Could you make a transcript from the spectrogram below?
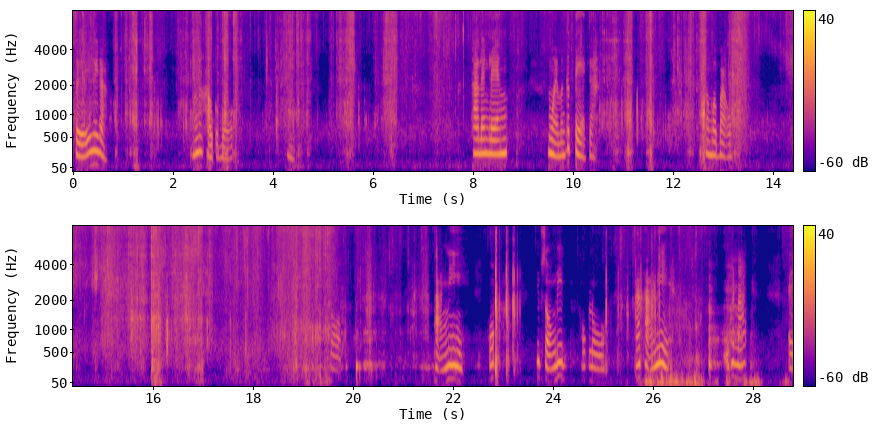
เสยยังไงจ้ะมันก็เขากระบอกถ้าแรงๆหน่วยมันก็แตกจ้ะต้องเบาๆสอบ ถังนี่หก สิบสองลิตรหกโลถ้าถังนี่พนักไอ้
